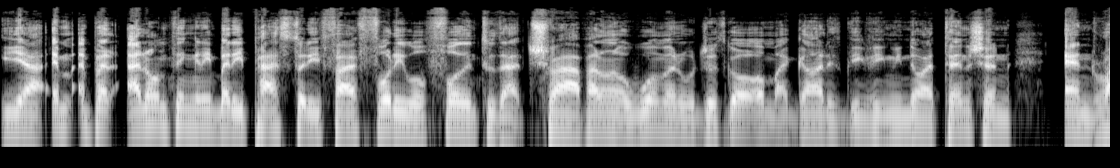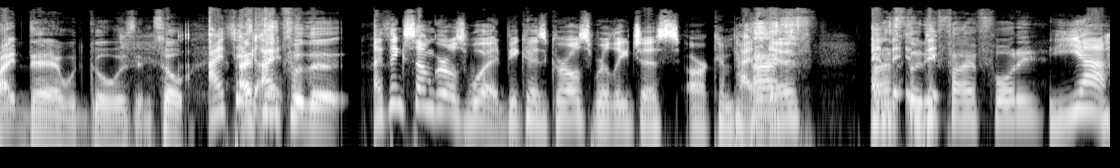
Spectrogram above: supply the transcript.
Yeah, but I don't think anybody past 35, 40 will fall into that trap. I don't know. A woman would just go, "Oh my God, he's giving me no attention," and right there would go with him. So I think I- for the I think some girls would because girls really just are competitive. past, they- 35, 40, Yeah,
